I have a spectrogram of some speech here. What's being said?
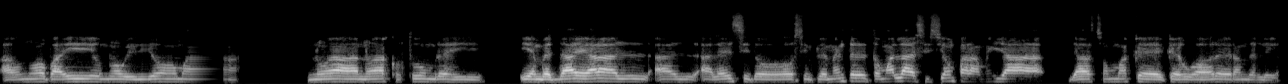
a, un nuevo país, un nuevo idioma, nuevas, nuevas costumbres y, y en verdad llegar al, al, al, éxito o simplemente tomar la decisión, para mí ya, ya son más que, que jugadores de grandes ligas.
